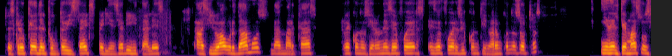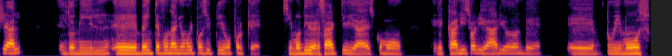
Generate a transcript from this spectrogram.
Entonces creo que desde el punto de vista de experiencias digitales, así lo abordamos. Las marcas reconocieron ese esfuerzo, ese esfuerzo y continuaron con nosotros. Y en el tema social, el 2020 fue un año muy positivo porque hicimos diversas actividades como eh, Cali Solidario, donde eh, tuvimos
